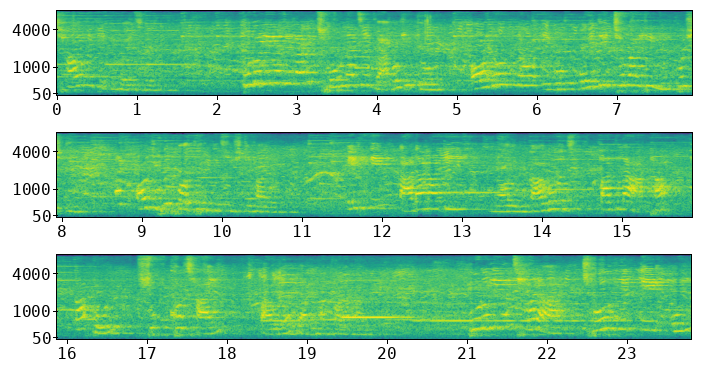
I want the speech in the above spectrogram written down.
ছাউনি থেকে হয়েছে। পুরুলিয়া জেলার ছৌ নাচে ব্যবহৃত অরণ্য এবং ঐতিহ্যবাহী মুখোশটি এক অদ্ভুত পদ্ধতিতে সৃষ্টি হয়। এটিতে কাদামাটি, নরম কাগজ, পাতলা আঠা, কাপড়, সূক্ষ্ম ছাই, পাউডার ব্যবহার করা হয়। পুরুলিয়া ছাড়া ছৌ নৃত্যের অন্য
